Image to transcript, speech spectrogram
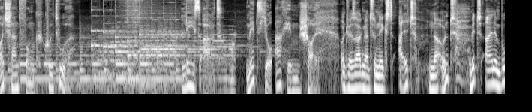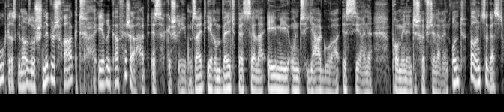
Deutschlandfunk Kultur Lesart mit Joachim Scholl. Und wir sagen da zunächst alt, na und? Mit einem Buch, das genauso schnippisch fragt. Erika Fischer hat es geschrieben. Seit ihrem Weltbestseller Amy und Jaguar ist sie eine prominente Schriftstellerin und bei uns zu Gast.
